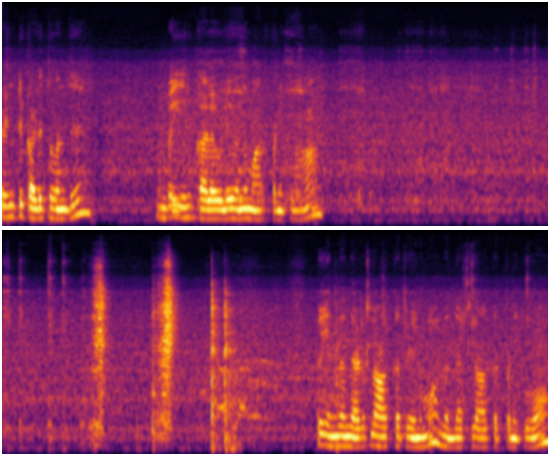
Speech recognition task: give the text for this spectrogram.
ஃப்ரண்ட்டு கழுத்து வந்து நம்ம இருக்க அளவுலேயே வந்து மார்க் பண்ணிக்கலாம். இப்போ எந்தெந்த இடத்துல ஆர்கட் வேணுமோ அந்தந்த இடத்துல ஆர்கட் பண்ணிக்குவோம்.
